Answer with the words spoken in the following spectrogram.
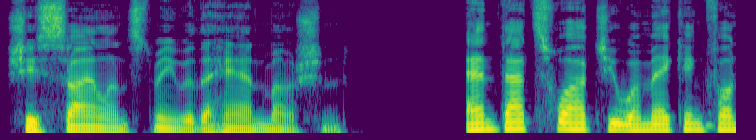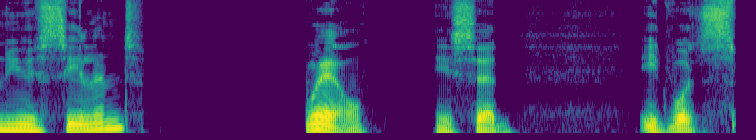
She silenced me with a hand motion. And that's what you were making for New Zealand? Well, he said, it was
